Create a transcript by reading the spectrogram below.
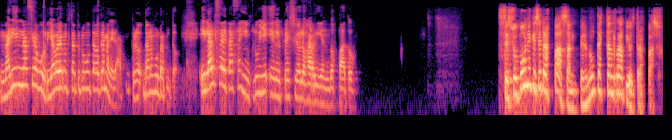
María Ignacia Burri, ya voy a contestar tu pregunta de otra manera, pero danos un ratito. ¿El alza de tasas influye en el precio de los arriendos, Pato? Se supone que se traspasan, pero nunca es tan rápido el traspaso.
